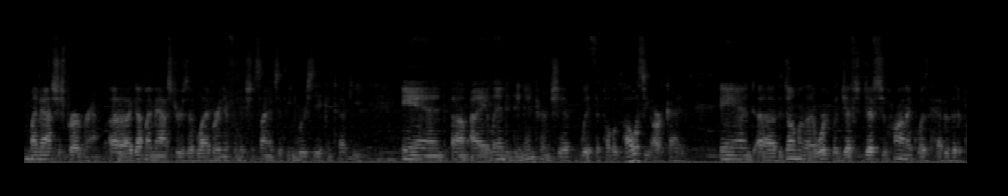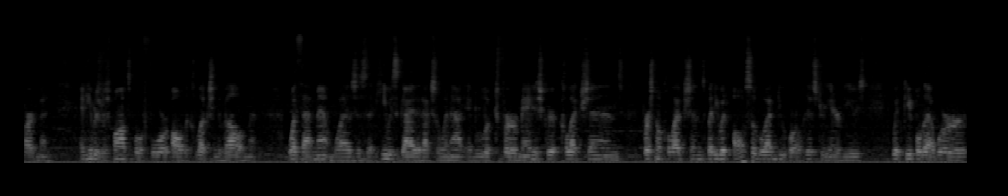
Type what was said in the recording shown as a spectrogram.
my master's program. Uh, I got my master's of library and information science at the University of Kentucky, and um, I landed an internship with the Public Policy Archive. And uh, the gentleman that I worked with, Jeff Jeff Suchanek, was the head of the department, and he was responsible for all the collection development. What that meant was is that he was the guy that actually went out and looked for manuscript collections, personal collections, but he would also go out and do oral history interviews with people that were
